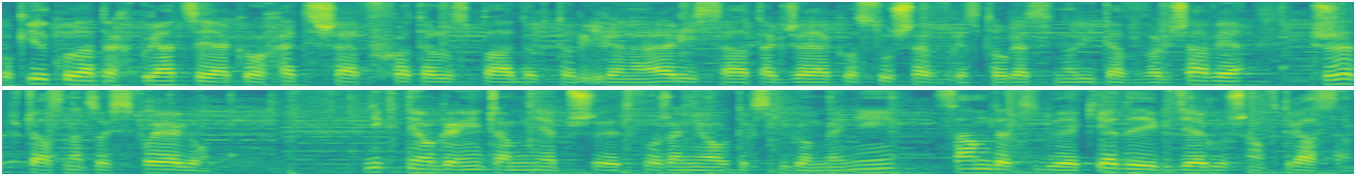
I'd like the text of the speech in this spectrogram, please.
Po kilku latach pracy jako head chef w hotelu spa dr Irena Eris, a także jako sous-chef w restauracji Nolita w Warszawie, przyszedł czas na coś swojego. Nikt nie ogranicza mnie przy tworzeniu autorskiego menu, sam decyduję kiedy i gdzie ruszam w trasę.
